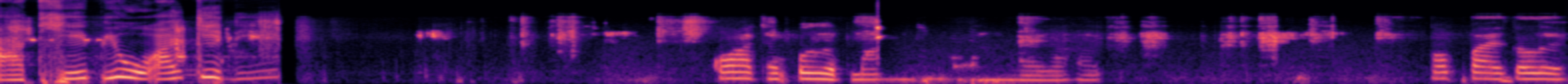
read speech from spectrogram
อาคลิปอยู่ไอ้กิจนี้ก็อาจจะเปิดมาหน่อยนะครับ ก็ไปกันเลย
